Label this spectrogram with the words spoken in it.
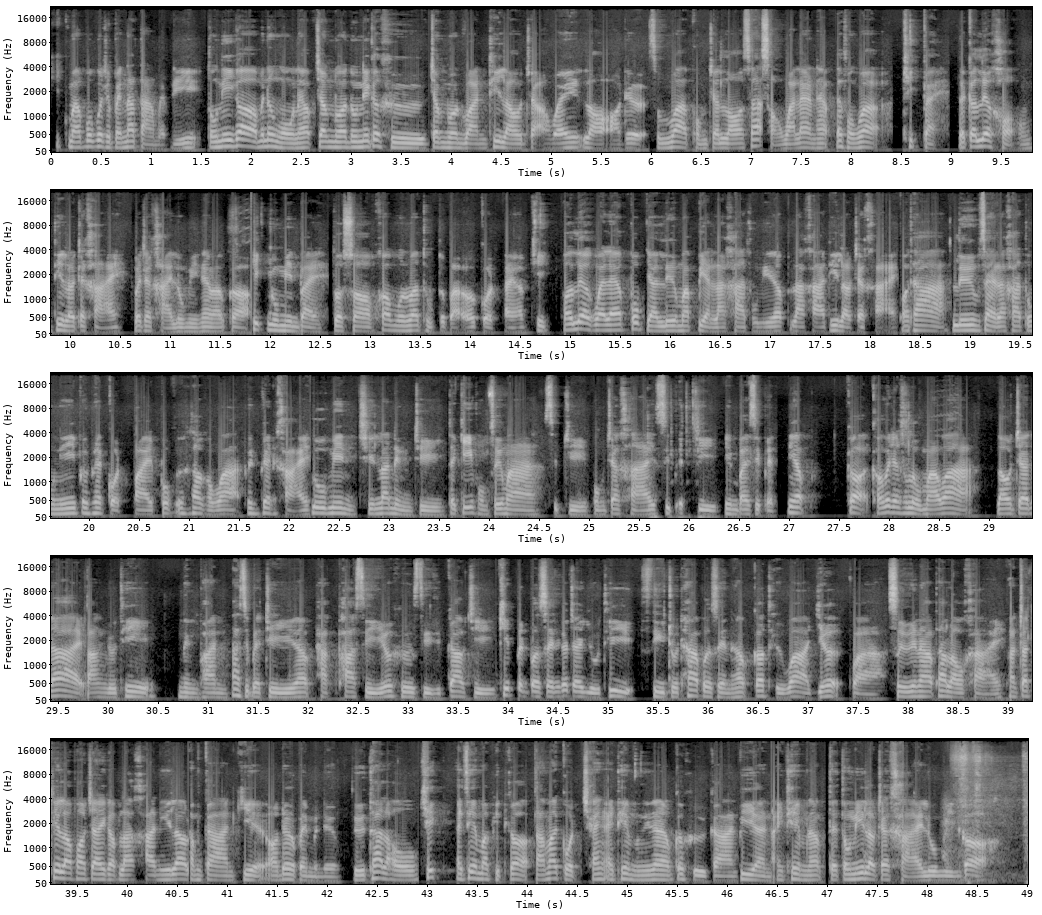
คลิกมาปุ๊บก็จะเป็นหน้าต่างแบบนี้ ตรงนี้ก็ไม่ต้องงงนะครับจำนวนตรงนี้ก็คือจำนวนวันที่เราจะเอาไว้รอออเดอร์สมมติว่าผมจะรอสักสองวันแล้วนะครับ แล้วผมก็คลิกไป แล้วก็เลือกของที่เราจะขายว่าจะขายลูมินนะครับ ก็คลิกลูมินไป ตรวจสอบข้อมูลว่าถูกตัวเปล่าก็กดไปครับคลิกพอเลือกไว้แล้วปุ๊บอย่าลืมมาเปลี่ยนราคาตรงนี้ครับราคาที่เราจะขาย เพราะถ้าลืมใส่ราคาตรงนี้เพื่อนๆกดไปปุ๊บเท่ากับว่าเพื่อนๆขายลูมินชิ้นละ 1G ตะกี้ผมซื้อมา 10G ผมจะขาย 11G พิมพ์ไป 11เนี่ยครับ ก็เขาก็จะสรุปมาว่าเราจะได้ตังอยู่ที่ 1,051G นะครับหักภาษีก็คือ 49G คิดเป็นเปอร์เซ็นต์ก็จะอยู่ที่ 4.5%ครับ ก็ถือว่าเยอะกว่าซื้อนะครับ ถ้าเราขาย หลังจากที่เราพอใจกับราคานี้แล้วทำการ create order ไปเหมือนเดิม หรือถ้าเราคลิกไอเทมมาผิดก็สามารถกดแช่งไอเทมตรงนี้ได้นะครับ ก็คือการเปลี่ยนไอเทมนะครับ แต่ตรงนี้เราจะขายลูมินก็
